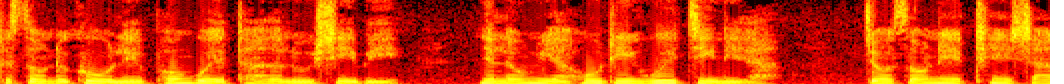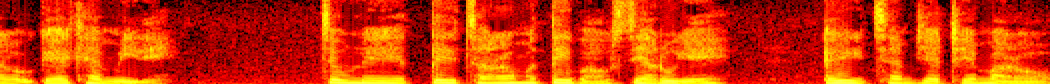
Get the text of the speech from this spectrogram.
တစုံတစ်ခုကိုလည်းဖုံးကွယ်ထားသလိုရှိပြီးမျက်လုံးတွေကဟိုဒီဝေ့ကြည့်နေတာကြော်စောနဲ့ထင်ရှားတော့အကဲခတ်မိတယ်ကျုံလည်းတေချာတော့မသိပါဘူးဆရာတို့ရဲ့အဲ့ဒီချမ်းပြက်ထဲမှာတော့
